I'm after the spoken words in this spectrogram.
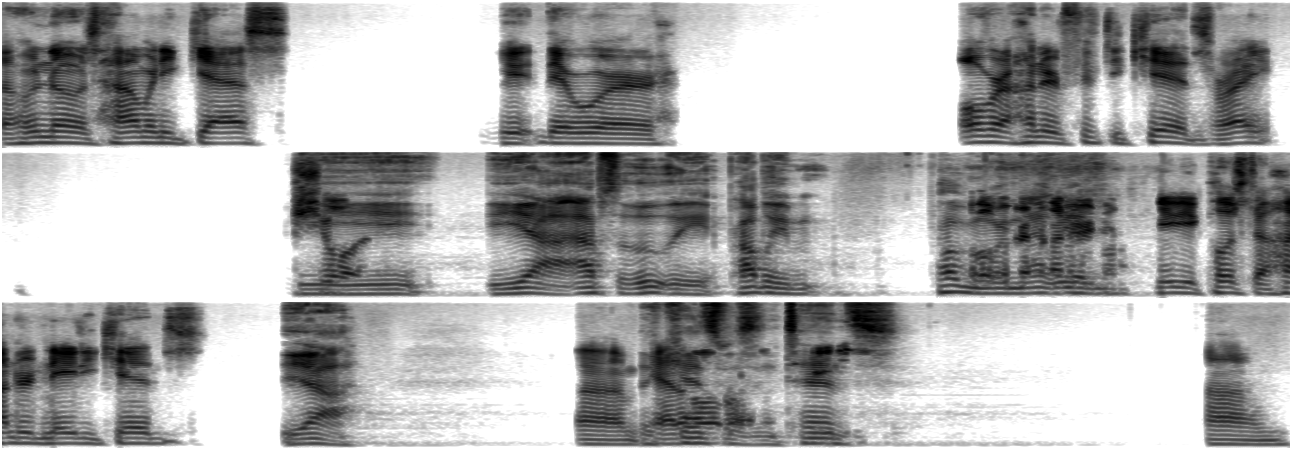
who knows how many guests? We, there were over 150 kids, right? Sure. Ye- Yeah, absolutely. Probably probably more than that. we 100, maybe close to 180 kids. Yeah. Um, The kids all. was intense. Um,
